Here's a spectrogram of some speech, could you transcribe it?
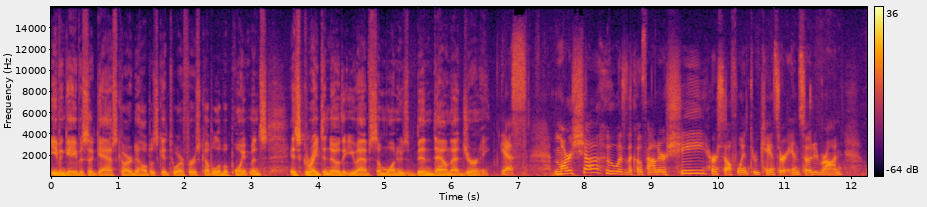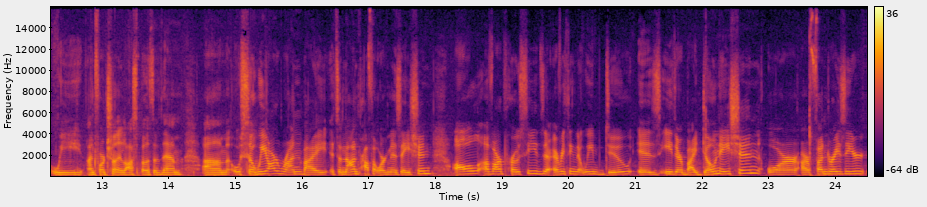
even gave us a gas card to help us get to our first couple of appointments. It's great to know that you have someone who's been down that journey. Yes. Marcia, who was the co-founder, she herself went through cancer and so did Ron. We unfortunately lost both of them. Um, so we are run by, it's a nonprofit organization. All of our proceeds, everything that we do is either by donation or our fundraiser,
